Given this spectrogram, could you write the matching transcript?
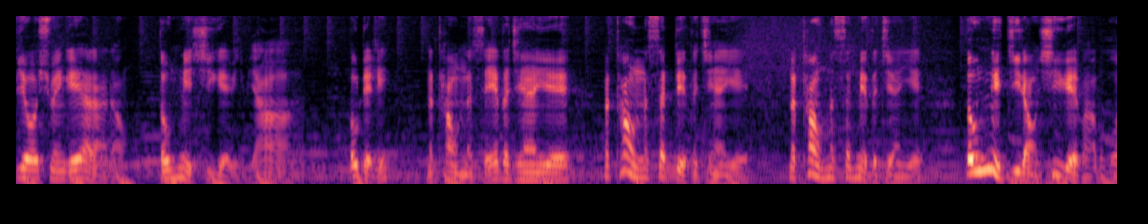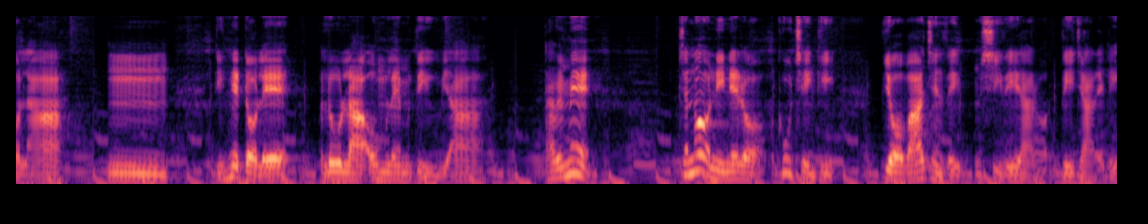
ပျော်ရွှင်ခဲ့ရတာတောင်၃နှစ်ရှိခဲ့ပြီဗျာ။ဟုတ်တယ်လေ2020တကြံရဲ့2021တကြံရဲ့2022တကြံရဲ့၃နှစ်ကြီးတောင်ရှိခဲ့ပါဘကောလား။อืมဒီနှစ်တော့လဲဘလို့လာအောင်မလဲမသိဘူးဗျာ။ဒါပေမဲ့ကျွန်တော်အနေနဲ့တော့အခုချိန်ထိပျော်ပါခြင်းစိတ်မရှိသေးတာတော့သိကြတယ်လေ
